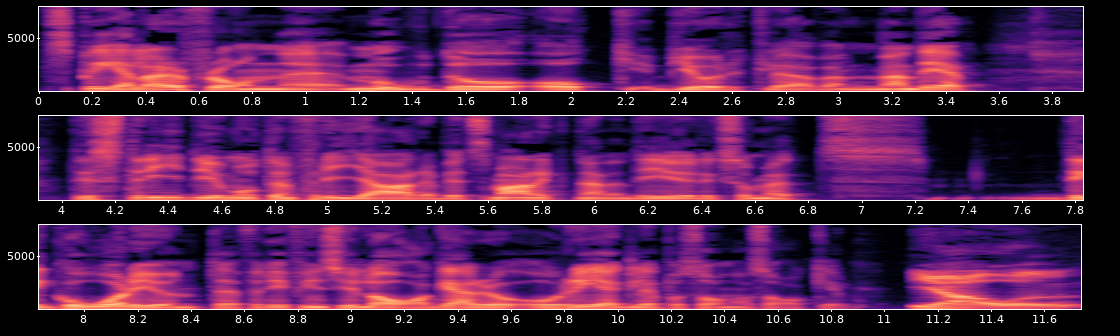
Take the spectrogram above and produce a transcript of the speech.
spelare från eh, Modo och Björklöven? Men det, det strider ju mot den fria arbetsmarknaden. Det är ju liksom ett... Det går ju inte, för det finns ju lagar och, regler på sådana saker. Ja, och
